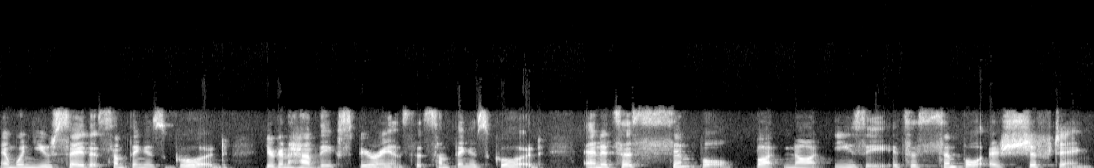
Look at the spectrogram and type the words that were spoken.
And when you say that something is good, you're going to have the experience that something is good. And it's as simple, but not easy. It's as simple as shifting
